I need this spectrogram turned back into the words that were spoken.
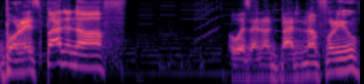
it's- But it's bad enough. Was that not bad enough for you?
